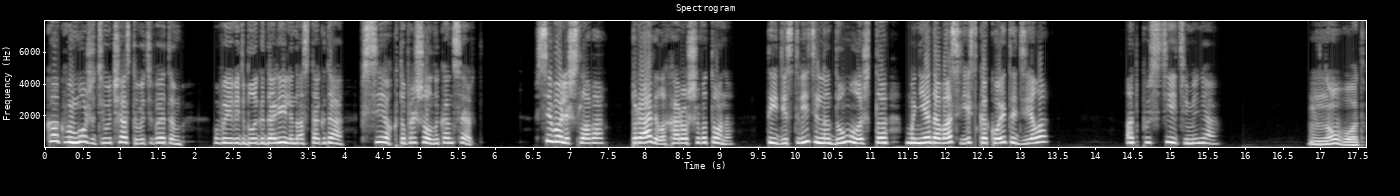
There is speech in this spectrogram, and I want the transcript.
Как вы можете участвовать в этом? Вы ведь благодарили нас тогда, всех, кто пришел на концерт. Всего лишь слова, правила хорошего тона. Ты действительно думала, что мне до вас есть какое-то дело? Отпустите меня. Ну вот,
